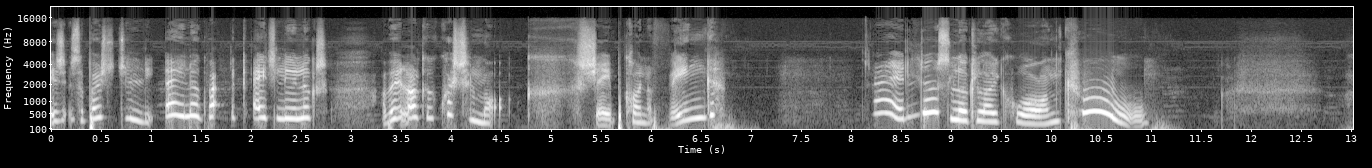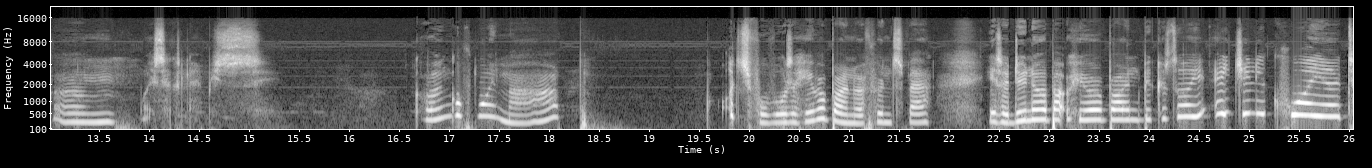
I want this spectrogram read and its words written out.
is it supposed to? Hey, look! That actually looks a bit like a question mark shape kind of thing. Hey, it does look like one. Cool. Um, wait a second, let me see. Going off my map. I just thought there was a Herobrine reference there. Yes, I do know about Herobrine because I actually acquired.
